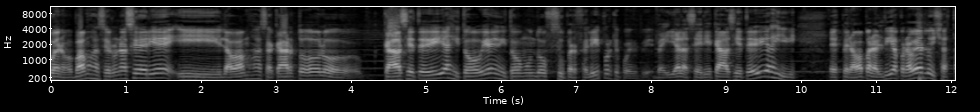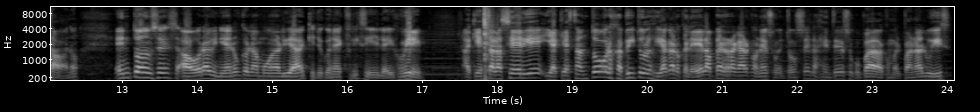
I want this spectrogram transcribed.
bueno, vamos a hacer una serie y la vamos a sacar todo lo, cada siete días y todo bien y todo el mundo súper feliz porque pues veía la serie cada siete días y esperaba para el día para verlo y ya estaba, ¿no? Entonces ahora vinieron con la modalidad que yo con Netflix y le dijo, mire, aquí está la serie y aquí están todos los capítulos y haga lo que le dé la perra con eso. Entonces la gente desocupada como el pana Luis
